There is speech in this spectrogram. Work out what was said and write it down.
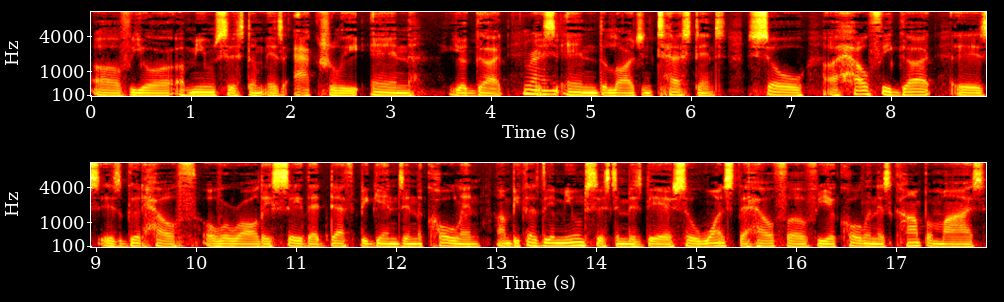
of your immune system is actually in your gut. Right. It's in the large intestines. So a healthy gut is is good health overall. They say that death begins in the colon um, because the immune system is there. So once the health of your colon is compromised,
